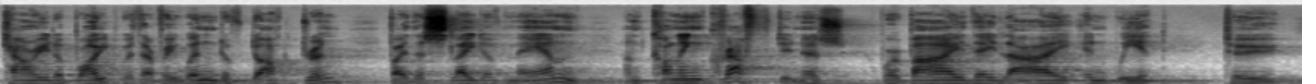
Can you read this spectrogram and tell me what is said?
carried about with every wind of doctrine by the sleight of men and cunning craftiness whereby they lie in wait to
